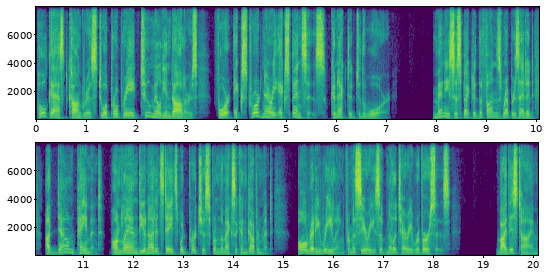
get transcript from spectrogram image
Polk asked Congress to appropriate $2 million for extraordinary expenses connected to the war. Many suspected the funds represented a down payment on land the United States would purchase from the Mexican government, already reeling from a series of military reverses. By this time,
